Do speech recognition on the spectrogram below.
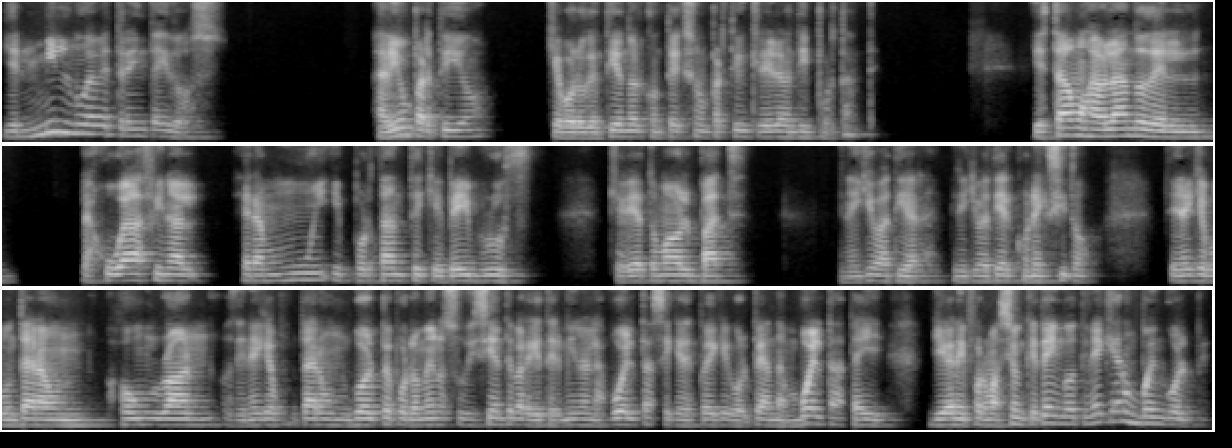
Y en 1932 había un partido que, por lo que entiendo el contexto, era un partido increíblemente importante. Y estábamos hablando de la jugada final. Era muy importante que Babe Ruth, que había tomado el bat, tenía que batear, tenía que batear con éxito, tenía que apuntar a un home run o tenía que apuntar a un golpe por lo menos suficiente para que terminen las vueltas. Sé que después de que golpean dan vueltas, hasta ahí llega la información que tengo. Tenía que dar un buen golpe.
